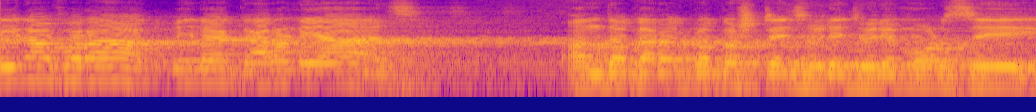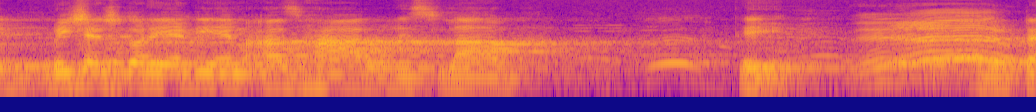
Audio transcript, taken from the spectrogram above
নিরপরাধ বিনা কারণে আজ অন্ধকার প্রকোষ্ঠে ঝুলে ঝুলে মরছে বিশেষ করে এটিএম আজহারুল ইসলাম। কি? লোকটা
